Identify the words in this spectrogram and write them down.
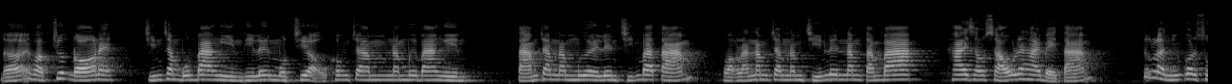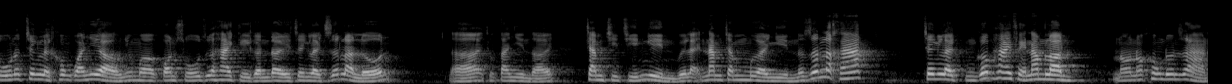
Đấy hoặc trước đó này 943 nghìn thì lên 1 triệu 053 nghìn 850 lên 938 hoặc là 559 lên 583, 266 lên 278. Tức là những con số nó chênh lệch không quá nhiều nhưng mà con số giữa hai kỳ gần đây chênh lệch rất là lớn. Đấy, chúng ta nhìn thấy 199.000 với lại 510.000 nó rất là khác. Chênh lệch gấp 2,5 lần. Nó nó không đơn giản.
